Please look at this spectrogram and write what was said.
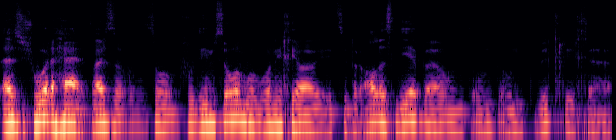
es ist hure hart, weißt du, so, so von deinem Sohn, wo, wo ich ja jetzt über alles liebe und, und, und wirklich... Äh,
